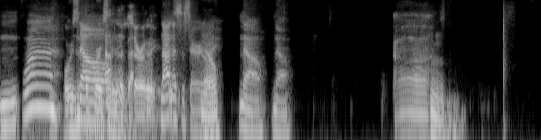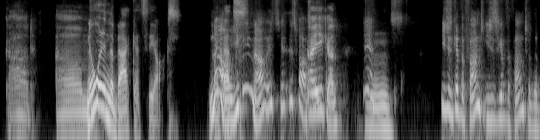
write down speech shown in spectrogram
N- well, Or is it the no, person Not in the necessarily. Not necessarily. No. No, no. Uh, Hmm. God. Um, No one in the back gets the aux. No, you can no, it's it's possible. No, you can. Yeah. Mm, You just get the phone. You just give the phone to the,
